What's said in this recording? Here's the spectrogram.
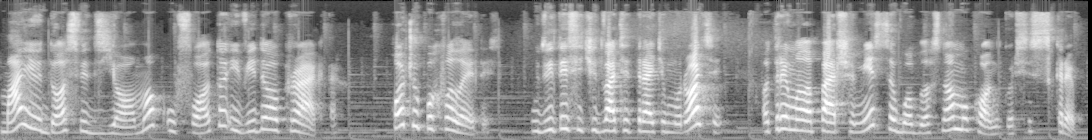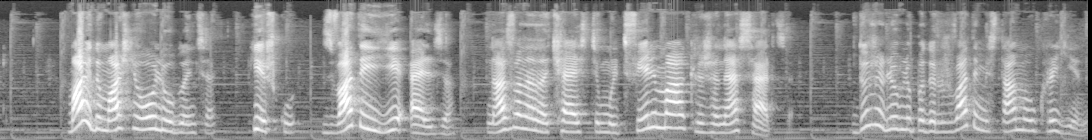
Маю досвід зйомок у фото і відеопроектах. Хочу похвалитись. У 2023 році отримала перше місце в обласному конкурсі скрипки. Маю домашнього улюбленця кішку. Звати її Ельза, названа на честь мультфільма Крижане серце. Дуже люблю подорожувати містами України.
